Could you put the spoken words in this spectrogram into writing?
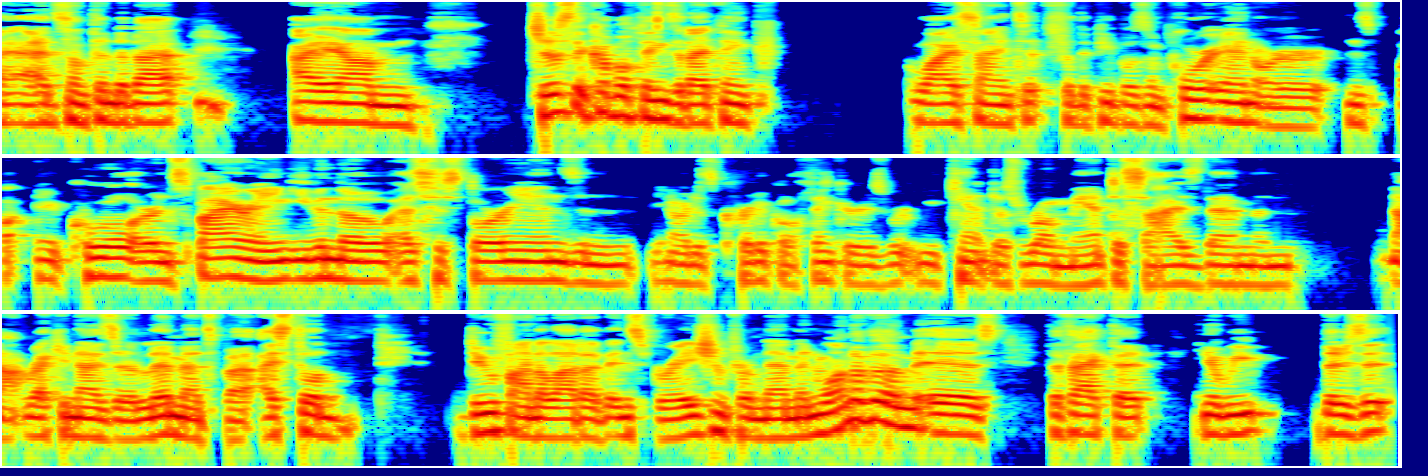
I add something to that. I um just a couple things that I think why science for the people is important or insp- cool or inspiring, even though as historians and you know just critical thinkers, we, we can't just romanticize them and not recognize their limits. But I still do find a lot of inspiration from them, and one of them is the fact that you know we there's a,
